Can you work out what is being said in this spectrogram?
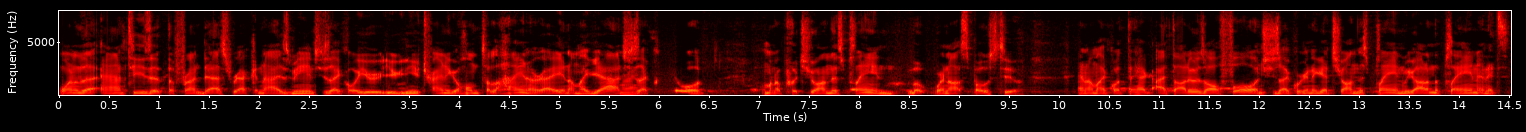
one of the aunties at the front desk recognized me and she's like, "Oh, you're you, you're trying to go home to Lahaina, right?" And I'm like, "Yeah." And she's like, "Okay, "Well, I'm to put you on this plane, but we're not supposed to." And I'm like, "What the heck? I thought it was all full." And she's like, "We're to get you on this plane." We got on the plane and it's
